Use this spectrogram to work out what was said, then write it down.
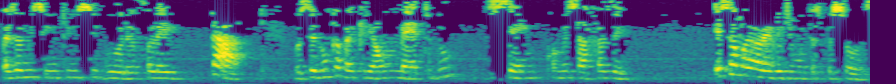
mas eu me sinto insegura. Eu falei: Tá, você nunca vai criar um método sem começar a fazer. Esse é o maior erro de muitas pessoas.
